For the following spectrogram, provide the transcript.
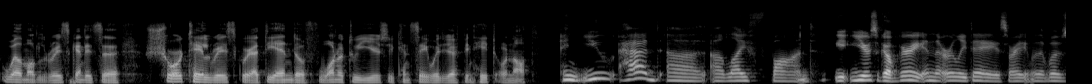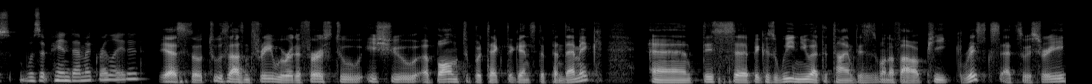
well modeled risk, and it's a short tail risk where at the end of one or two years you can say whether you have been hit or not. And you had uh, a life bond years ago, very in the early days, right? It was was it pandemic related? Yes. So 2003, we were the first to issue a bond to protect against the pandemic, and this uh, because we knew at the time this is one of our peak risks at Swiss Re,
